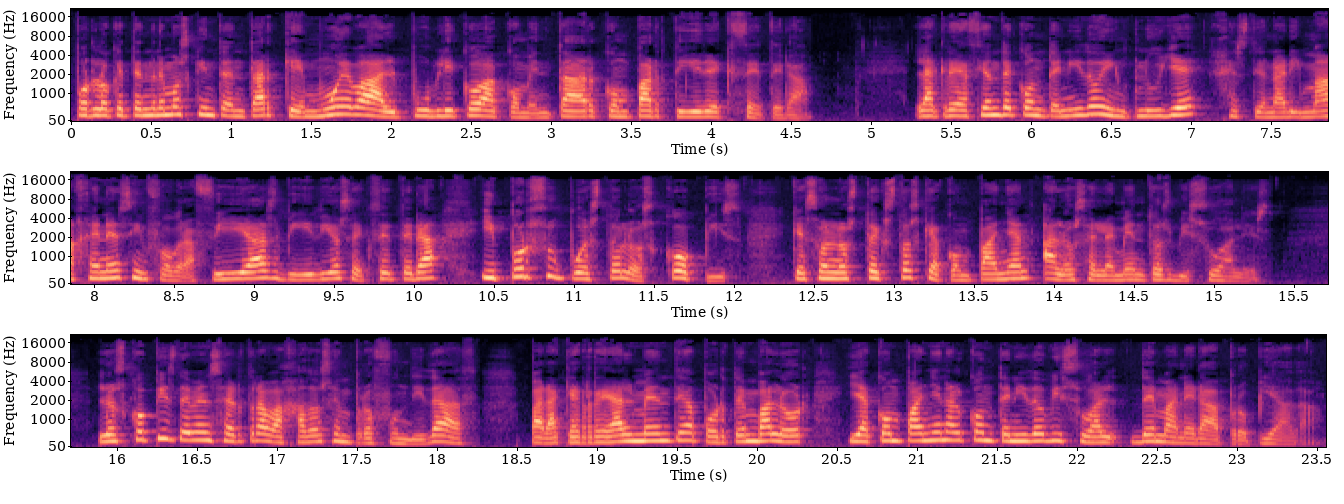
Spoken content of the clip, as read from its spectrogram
por lo que tendremos que intentar que mueva al público a comentar, compartir, etc. La creación de contenido incluye gestionar imágenes, infografías, vídeos, etc. y por supuesto los copies, que son los textos que acompañan a los elementos visuales. Los copies deben ser trabajados en profundidad para que realmente aporten valor y acompañen al contenido visual de manera apropiada.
